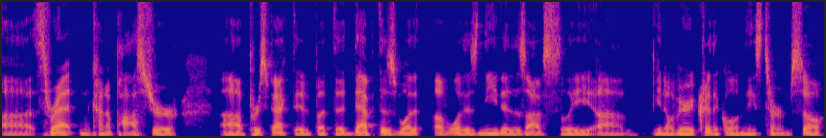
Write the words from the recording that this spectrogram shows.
uh, threat and kind of posture uh, perspective. But the depth is what of what is needed is obviously um, you know very critical in these terms. So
